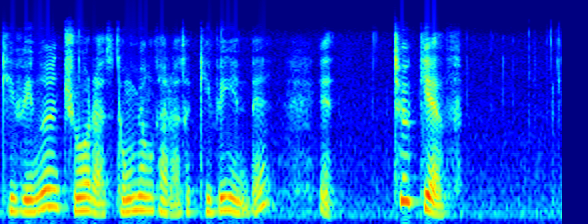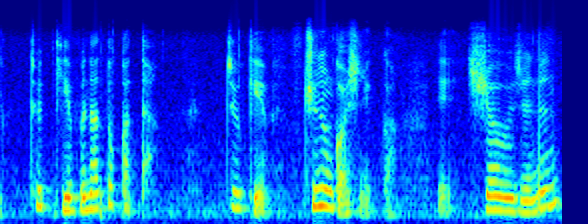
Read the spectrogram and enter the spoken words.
giving은 주어라서, 동명사라서 giving인데, 예, to give. to give나 똑같아. to give. 주는 것이니까. 예, shows는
